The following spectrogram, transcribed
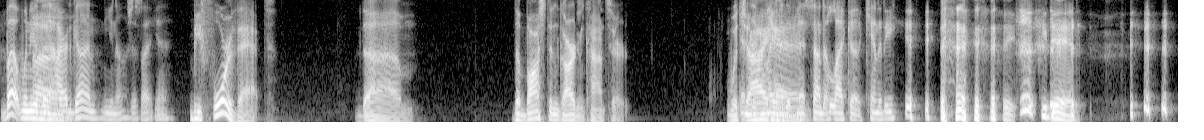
but when you're the Um, hired gun, you know, it's just like yeah, Before that, the um, the Boston Garden concert, which and I had, that sounded like a Kennedy. he did.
